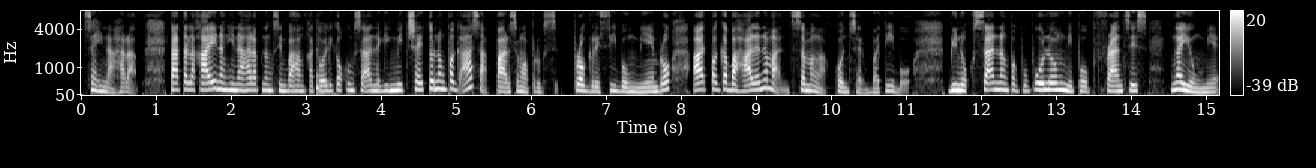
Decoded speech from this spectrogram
sa hinaharap. Tatalakayin ang hinaharap ng simbahang katoliko kung saan naging mitsa ito ng pag-asa para sa mga progresibong miyembro at pagkabahala naman sa mga konserbatibo. Binuksan ng pagpupulong ni Pope Francis ngayong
